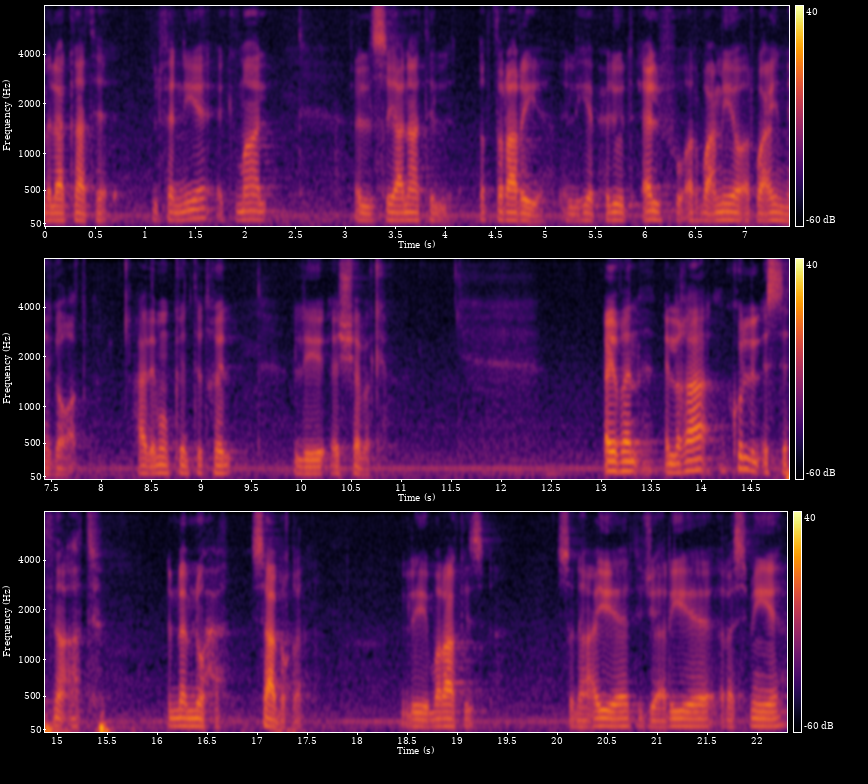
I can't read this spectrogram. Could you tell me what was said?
ملاكاتها الفنية إكمال الصيانات الاضطرارية اللي هي بحدود 1440 ميجا واط هذا ممكن تدخل للشبكة. أيضا إلغاء كل الاستثناءات الممنوحة سابقا لمراكز صناعية تجارية رسمية.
